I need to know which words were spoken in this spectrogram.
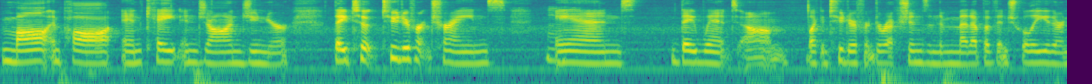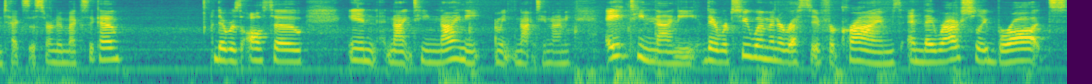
Ma and Pa and Kate and John Jr. they took two different trains and they went um, like in two different directions and then met up eventually either in Texas or New Mexico. There was also in 1990, I mean 1990, 1890, there were two women arrested for crimes and they were actually brought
